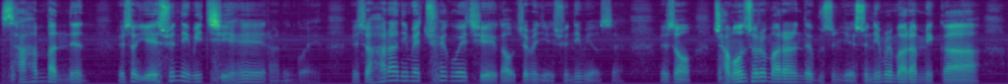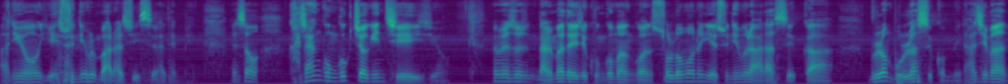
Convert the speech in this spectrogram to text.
사함 받는 그래서 예수님이 지혜라는 거예요. 그래서 하나님의 최고의 지혜가 어쩌면 예수님이었어요. 그래서 잠언서를 말하는데 무슨 예수님을 말합니까? 아니요, 예수님을 말할 수 있어야 됩니다. 그래서 가장 궁극적인 지혜이지요. 그러면서 날마다 이제 궁금한 건 솔로몬은 예수님을 알았을까? 물론 몰랐을 겁니다. 하지만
